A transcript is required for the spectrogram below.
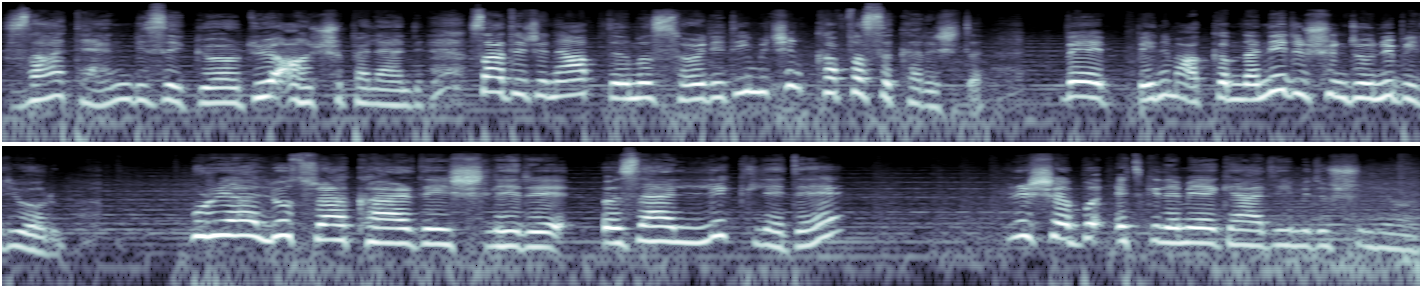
Zaten bizi gördüğü an şüphelendi. Sadece ne yaptığımı söylediğim için kafası karıştı. Ve benim hakkımda ne düşündüğünü biliyorum. Buraya Lutra kardeşleri özellikle de Rishab'ı etkilemeye geldiğimi düşünüyorum.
